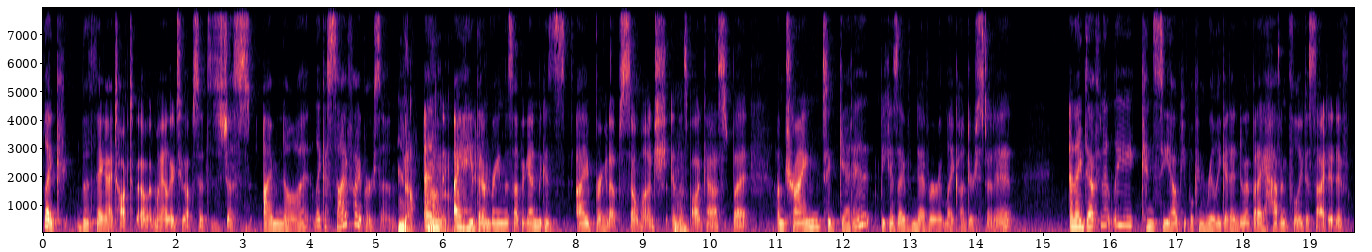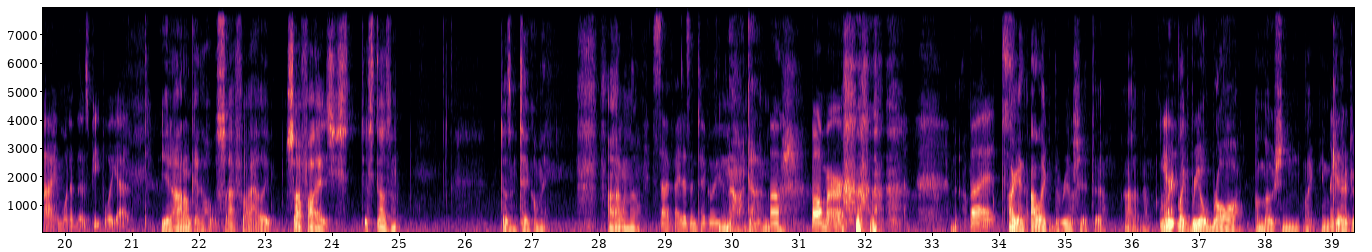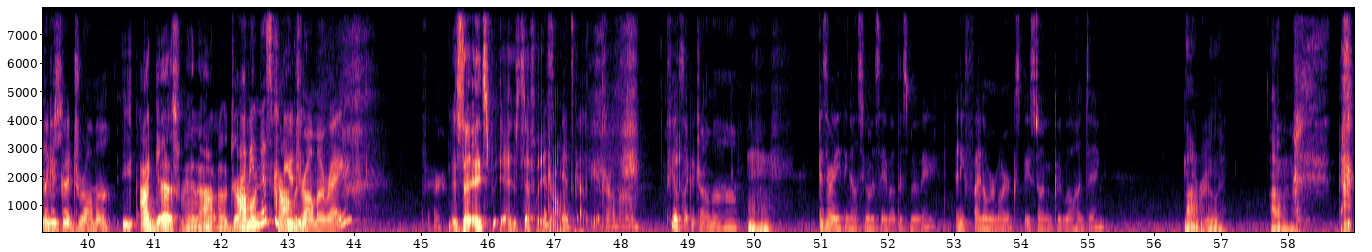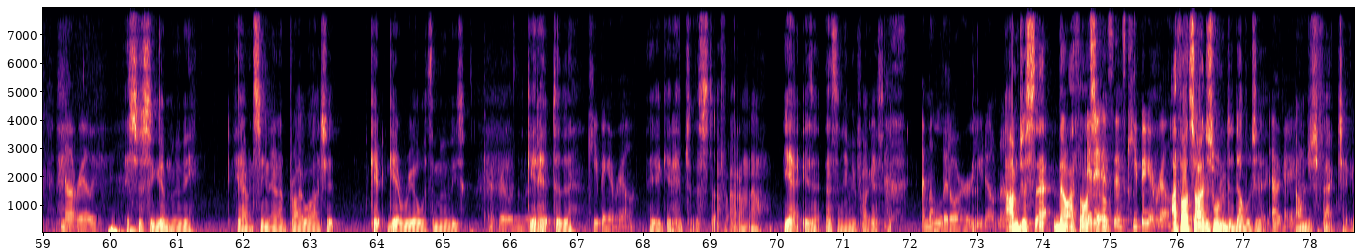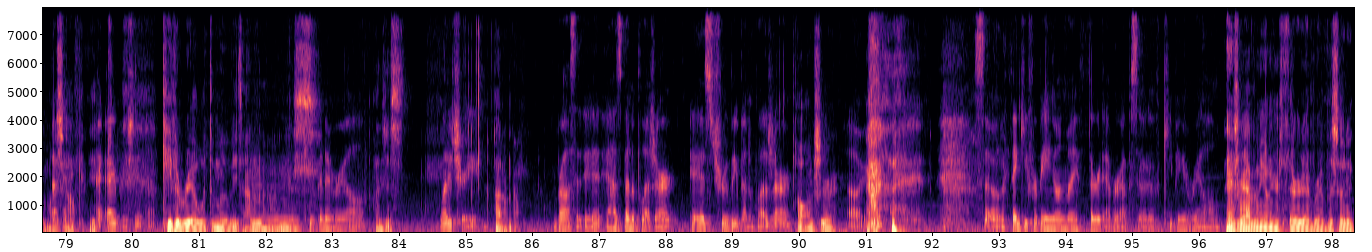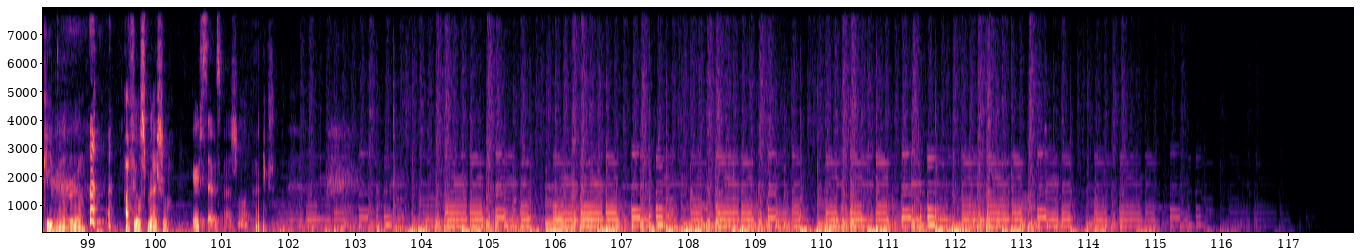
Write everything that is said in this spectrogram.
like the thing I talked about in my other two episodes is just I'm not like a sci-fi person. No, And no, no, no, I hate that I'm bringing this up again because I bring it up so much in Mm. this podcast, but I'm trying to get it because I've never like understood it. And I definitely can see how people can really get into it, but I haven't fully decided if I'm one of those people yet. You know, I don't get the whole sci-fi hype. Sci-fi is just just doesn't doesn't tickle me. I don't know. Sci-fi doesn't tickle you. No, it doesn't. Oh, bummer. But I get, I like the real shit though. I don't know. Yeah. Re- like real raw emotion, like in like a, characters. like a good drama. I guess, man. I don't know. Drama. I mean, this would be a drama, right? Fair. It's de- it's yeah, it's definitely a It's, drama. it's got to be a drama. Feels like a drama, huh? Mm-hmm. Is there anything else you want to say about this movie? Any final remarks based on Good Will Hunting? Not really. I don't know. Not really. it's just a good movie. If you haven't seen it, I'd probably watch it. Get get real with the movies. Get real with the movie. Get hip to the Keeping it real. yeah. Get hip to the stuff. I don't know. Yeah, isn't that's the name of your podcast? I'm a little hurt you don't know. I'm just uh, no. I thought It so. is. It's keeping it real. I thought so. I just wanted to double check. Okay. I'm just fact checking Okay. myself. Yeah. I, I appreciate that. Keep it real with the movies. I don't know. I, Mm, just, keeping it real. I just What a treat. I don't know. Bross, it, it has been a pleasure. It has truly been a pleasure. Oh, I'm sure. Oh, yeah. so, thank you for being on my third ever episode of Keeping It Reel. Thanks for having me on your third ever episode of Keeping It Reel. I feel special. You're so special. Thanks.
